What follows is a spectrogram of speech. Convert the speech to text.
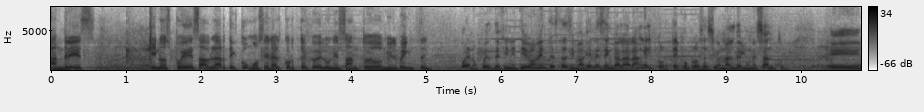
Andrés, ¿qué nos puedes hablar de cómo será el cortejo del lunes santo de 2020? Bueno, pues definitivamente estas imágenes engalarán el cortejo procesional del lunes santo. Eh,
